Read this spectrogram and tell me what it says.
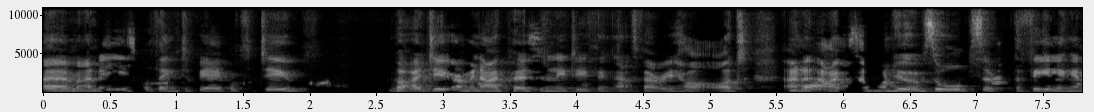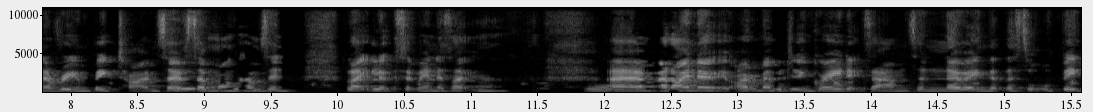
um, mm. and a useful thing to be able to do. But I do, I mean, I personally do think that's very hard. And yeah. I'm someone who absorbs the feeling in a room big time. So if someone comes in, like, looks at me and is like, mm, yeah. Um, and I know I remember doing grade exams and knowing that the sort of big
